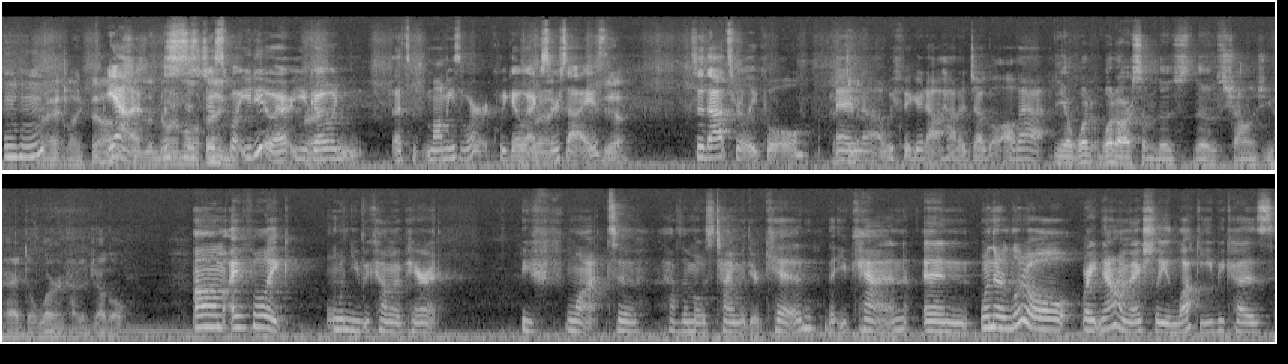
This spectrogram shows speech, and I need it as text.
hmm right? Like, oh, yeah, this is a normal this is thing. just what you do. Uh, You go and that's mommy's work. We go Right. exercise. Yeah. So that's really cool, and yeah. uh, we figured out how to juggle all that. Yeah. What What are some of those those challenges you had to learn how to juggle? Um, I feel like when you become a parent, you want to have the most time with your kid that you can, and when they're little, right now I'm actually lucky because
